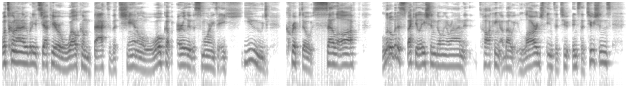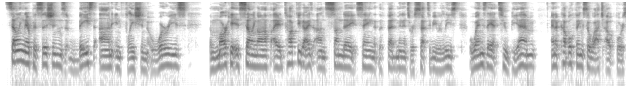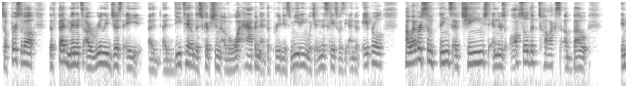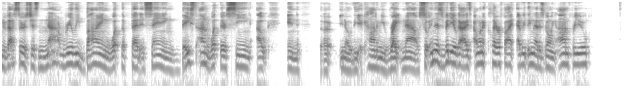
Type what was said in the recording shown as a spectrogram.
What's going on, everybody? It's Jeff here. Welcome back to the channel. Woke up early this morning to a huge crypto sell off. A little bit of speculation going around talking about large institu institutions selling their positions based on inflation worries. The market is selling off. I had talked to you guys on Sunday saying that the Fed minutes were set to be released Wednesday at 2 p.m and a couple things to watch out for. So first of all, the Fed minutes are really just a, a, a, detailed description of what happened at the previous meeting, which in this case was the end of April. However, some things have changed, and there's also the talks about investors just not really buying what the Fed is saying based on what they're seeing out in the you know the economy right now. So in this video, guys, I want to clarify everything that is going on for you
